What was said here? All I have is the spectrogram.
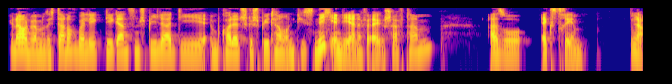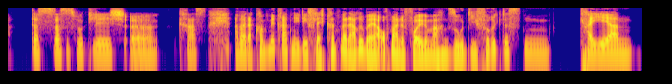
Genau, und wenn man sich da noch überlegt, die ganzen Spieler, die im College gespielt haben und die es nicht in die NFL geschafft haben, also extrem. Ja, das, das ist wirklich äh, krass. Aber da kommt mir gerade eine Idee, vielleicht könnten wir darüber ja auch mal eine Folge machen, so die verrücktesten Karrieren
